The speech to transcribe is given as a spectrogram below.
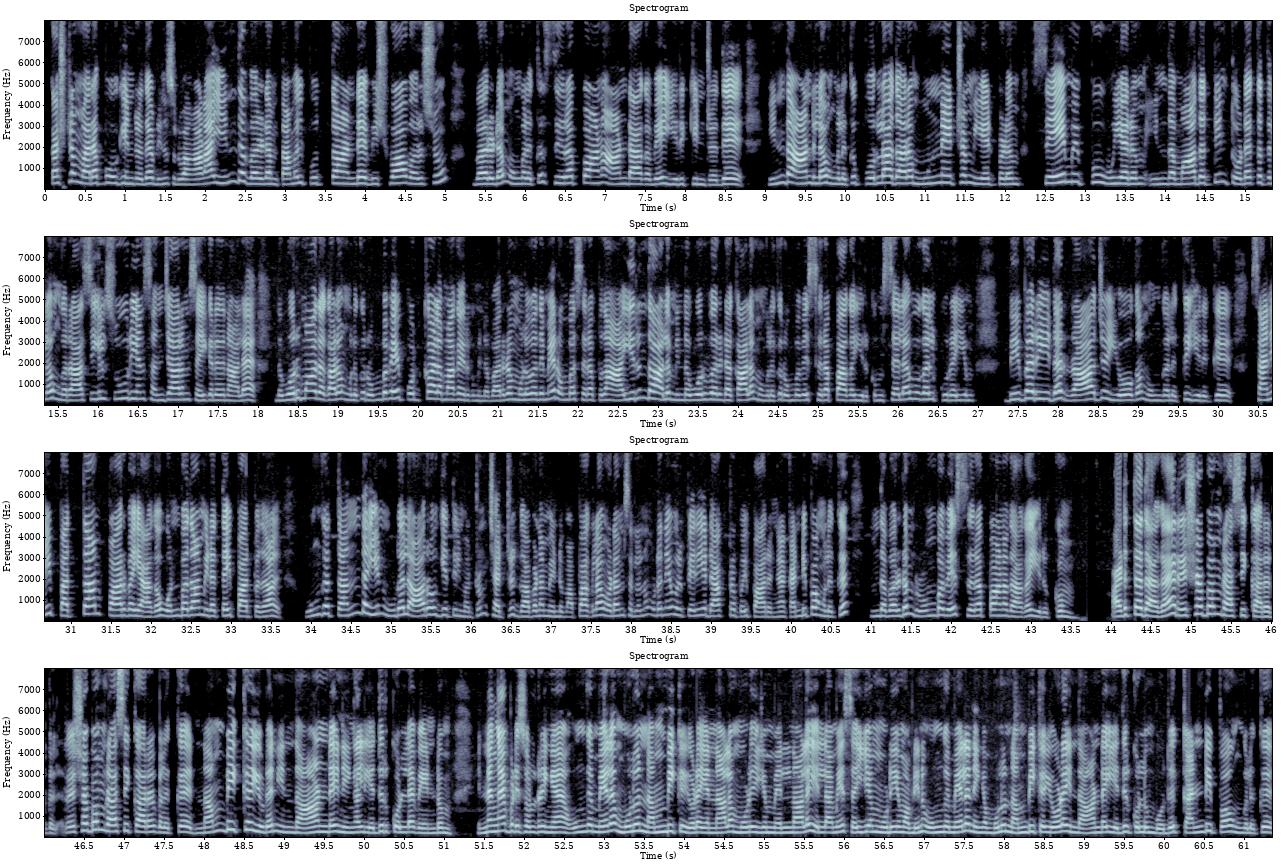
கஷ்டம் வரப்போகின்றது அப்படின்னு சொல்லுவாங்க. ஆனால் இந்த வருடம் தமிழ் புத்தாண்டு விஸ்வா வருஷு வருடம் உங்களுக்கு சிறப்பான ஆண்டாகவே இருக்கின்றது. இந்த ஆண்டில் உங்களுக்கு பொருளாதார முன்னேற்றம் ஏற்படும் சேமிப்பு உயரும். இந்த மாதத்தின் தொடக்கத்தில் உங்கள் ராசியில் சூரியன் சஞ்சாரம் செய்கிறதுனால இந்த ஒரு மாத காலம் உங்களுக்கு ரொம்பவே பொற்காலமாக இருக்கும். இந்த வருடம் முழுவதுமே ரொம்ப சிறப்பு தான். இருந்தாலும் இந்த ஒரு வருட காலம் உங்களுக்கு ரொம்பவே சிறப்பாக இருக்கும். செலவுகள் குறையும். விபரீத ராஜ யோகம் உங்களுக்கு இருக்கு. சனி பத்தாம் பார்வையாக ஒன்பதாம் இடத்தை பார்ப்பதால் உங்க தந்தையின் உடல் ஆரோக்கியத்தில் மற்றும் சற்று கவனம் வேண்டும். அப்பாக்கெல்லாம் உடம்பு சரியில்லைன்னா உடனே ஒரு பெரிய டாக்டரை போய் பாருங்க. கண்டிப்பா உங்களுக்கு இந்த வருடம் ரொம்பவே சிறப்பானதாக இருக்கும். அடுத்ததாக ரிஷபம் ராசிக்காரர்கள். ரிஷபம் ராசிக்காரர்களுக்கு நம்பிக்கையுடன் இந்த ஆண்டை நீங்கள் எதிர்கொள்ள வேண்டும். என்னங்க இப்படி சொல்கிறீங்க உங்கள் மேலே முழு நம்பிக்கையோட என்னால் முடியும் என்னால் எல்லாமே செய்ய முடியும் அப்படின்னு உங்கள் மேலே நீங்கள் முழு நம்பிக்கையோடு இந்த ஆண்டை எதிர்கொள்ளும் போது கண்டிப்பாக உங்களுக்கு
